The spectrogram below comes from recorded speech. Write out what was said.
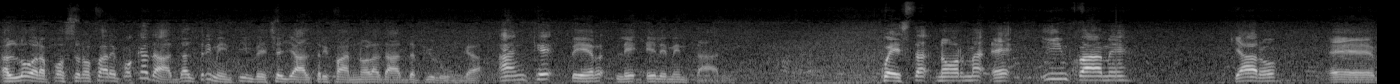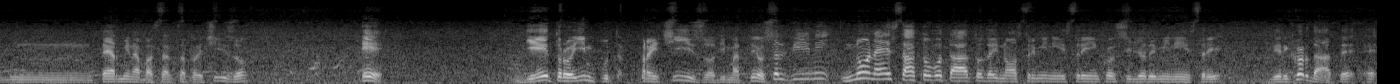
allora possono fare poca DAD, altrimenti invece gli altri fanno la DAD più lunga, anche per le elementari. Questa norma è infame, chiaro? È un termine abbastanza preciso? E dietro input preciso di Matteo Salvini, non è stato votato dai nostri ministri in Consiglio dei Ministri. Vi ricordate? Eh,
